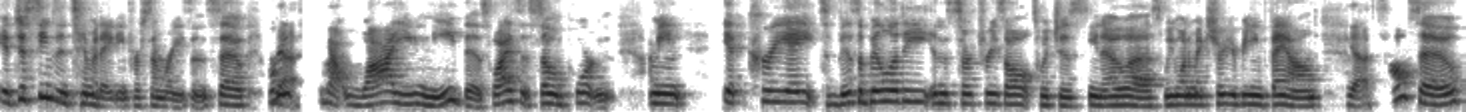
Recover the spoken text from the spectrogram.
it just seems intimidating for some reason. So we're going to about why you need this. Why is it so important? I mean, it creates visibility in the search results, which is, you know, us. We want to make sure you're being found. Yes. Also,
